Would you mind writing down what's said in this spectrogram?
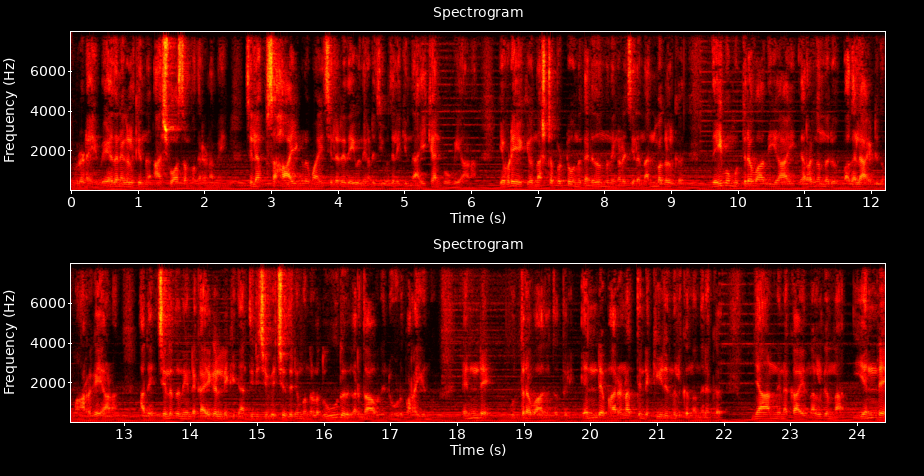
ഇവരുടെ വേദനകൾക്ക് ഇന്ന് ആശ്വാസം പകരണമേ. ചില സഹായങ്ങളുമായി ചിലരെ ദൈവം നിങ്ങളുടെ ജീവിതത്തിലേക്ക് ഇന്ന് അയക്കാൻ പോവുകയാണ്. എവിടെയൊക്കെയോ നഷ്ടപ്പെട്ടു എന്ന് കരുതുന്ന നിങ്ങളുടെ ചില നന്മകൾക്ക് ദൈവം ഉത്തരവാദിയായി ഇറങ്ങുന്നൊരു പകലായിട്ട് ഇത് മാറുകയാണ്. അതെ ചിലത് നിന്റെ കൈകളിലേക്ക് ഞാൻ തിരിച്ചു വെച്ചു തരുമെന്നുള്ള ദൂത് കർത്താവ് നിന്നോട് പറയുന്നു. എന്റെ ഉത്തരവാദിത്വത്തിൽ എന്റെ ഭരണത്തിന്റെ കീഴിൽ നിൽക്കുന്ന നിനക്ക് ഞാൻ നിനക്കായി നൽകുന്ന എന്റെ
